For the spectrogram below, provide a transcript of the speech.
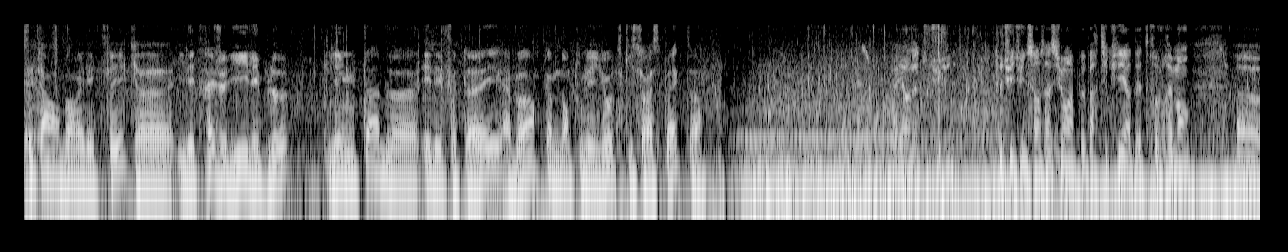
C'est un hors-bord électrique. Euh, il est très joli, il est bleu. Il y a une table euh, et des fauteuils à bord, comme dans tous les yachts qui se respectent. On a tout de, suite une, sensation un peu particulière d'être vraiment euh,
